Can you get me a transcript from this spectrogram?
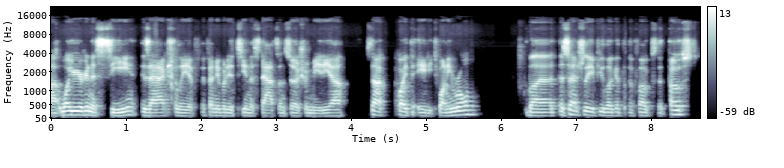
Uh, what you're going to see is actually, if, if anybody's seen the stats on social media, it's not quite the 80 20 rule, but essentially, if you look at the folks that post,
